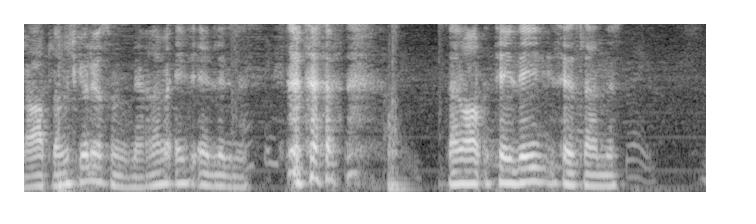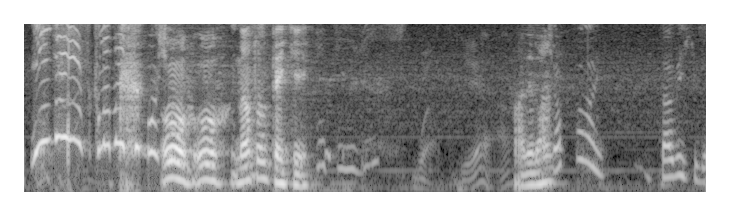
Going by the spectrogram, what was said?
Rahatlamış görüyorsunuz ne ara el- ellediniz. Sen o teyzeyi seslendir. İyideyiz, kılamayın boş. Uh uh nasıl peki? Hadi lan. Çok kolay. Tabii ki de.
